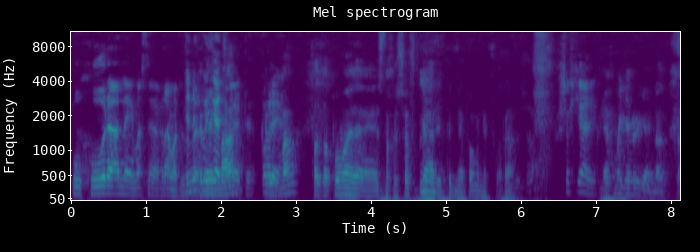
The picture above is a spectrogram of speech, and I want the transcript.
Ουχούρα, ναι, είμαστε γράμματι. Δεν εδώ. έχουμε ιδέα τι Κρίμα, λέτε. Ωραία. κρίμα. Θα το πούμε στο Χρυσό Φτιάρι την επόμενη φορά. Σοφιάρη. Έχουμε καινούργια ενότητα.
